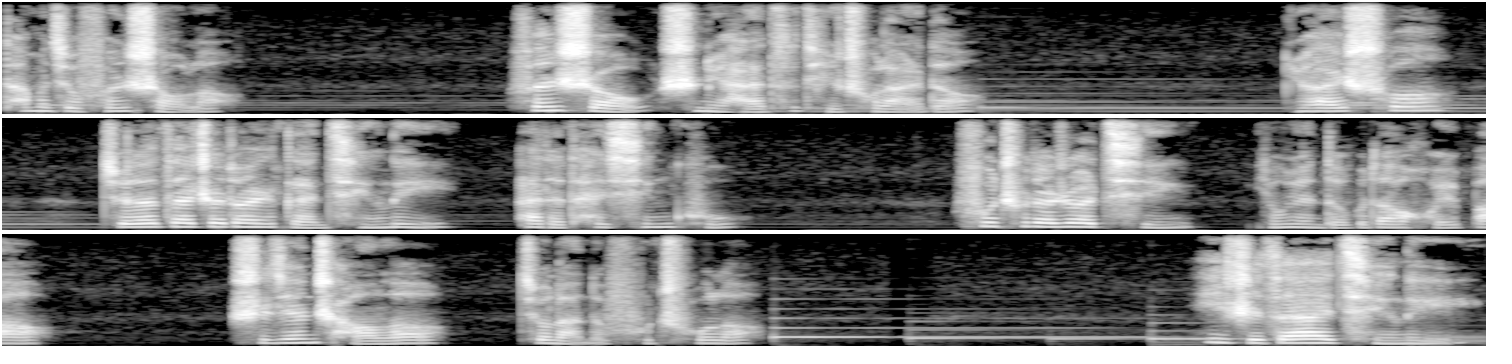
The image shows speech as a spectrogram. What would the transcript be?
他们就分手了。分手是女孩子提出来的。女孩说，觉得在这段感情里爱得太辛苦，付出的热情。永远得不到回报，时间长了就懒得付出了。一直在爱情里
